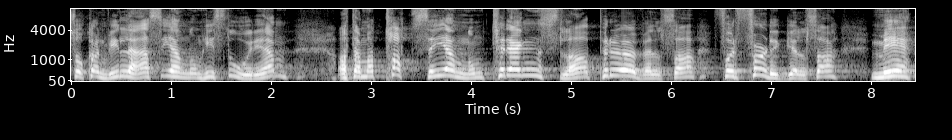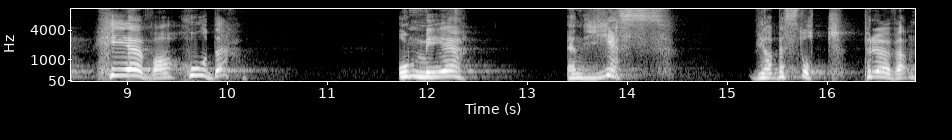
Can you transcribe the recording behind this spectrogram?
så kan vi lese gjennom historien at de har tatt seg gjennom trengsler, prøvelser, forfølgelser med heva hode. Og med en 'yes'. Vi har bestått prøven.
